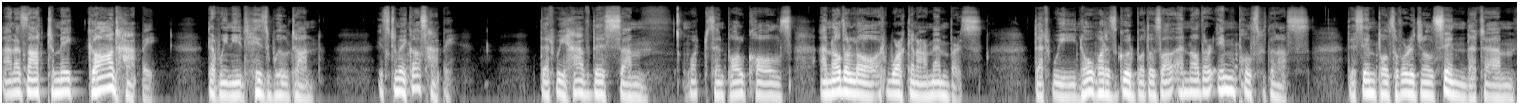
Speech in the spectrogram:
And it's not to make God happy that we need His will done, it's to make us happy. That we have this, um, what St. Paul calls another law at work in our members. That we know what is good, but there's another impulse within us. This impulse of original sin that. Um,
